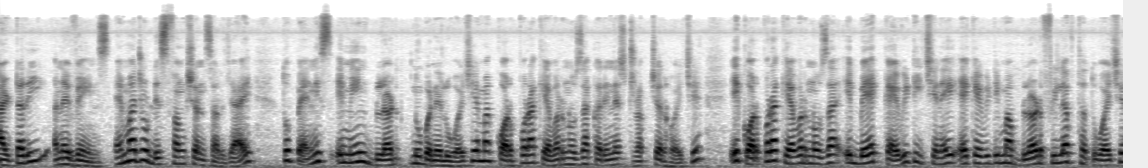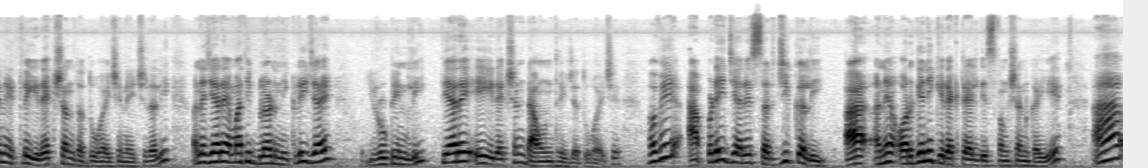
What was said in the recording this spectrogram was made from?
આર્ટરી અને વેન્સ એમાં જો ડિસ્ફંક્શન સર્જાય, તો પેનિસ એ મેઇન બ્લડનું બનેલું હોય છે. એમાં કોર્પોરા કેવરનોઝા કરીને સ્ટ્રક્ચર હોય છે. એ કોર્પોરા કેવરનોઝા એ બે કેવિટી છે ને, એ કેવિટીમાં બ્લડ ફિલઅપ થતું હોય છે ને, એટલે ઇરેક્શન થતું હોય છે નેચરલી અને જ્યારે એમાંથી બ્લડ નીકળી જાય રૂટીનલી ત્યારે એ ઇરેક્શન ડાઉન થઈ જતું હોય છે. હવે આપણે જ્યારે સર્જિકલી આ અને ઓર્ગેનિક ઇરેક્ટાઇલ ડિસ્ફંક્શન કહીએ, આ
